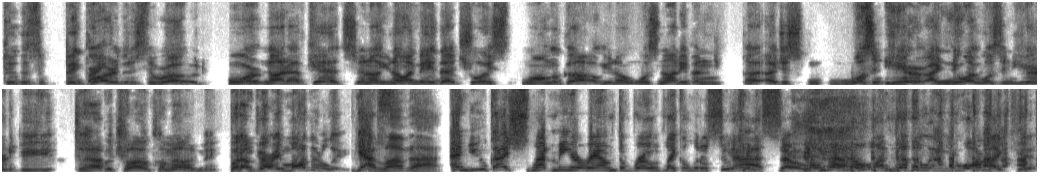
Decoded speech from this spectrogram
because a big part of it is the road, or not have kids. And I, you know, I made that choice long ago. You know, it was not even. I, I just wasn't here. I knew I wasn't here to be to have a child come out of me. But I'm very motherly. Yeah, I love that. And you guys schlepp me around the road like a little suitcase. Yes. So Oh no, no, I'm definitely you are my kid.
